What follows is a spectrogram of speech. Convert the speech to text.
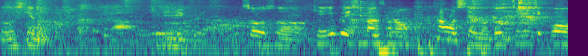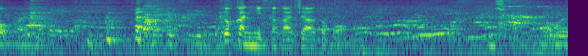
どうしても。あ切りにくい。そうそう。切りにくいしまあその倒してもどっちみちこう どっかに引っかかっちゃうとこ。確かに。俺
